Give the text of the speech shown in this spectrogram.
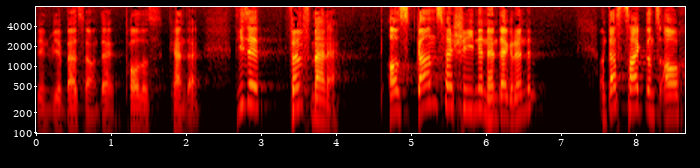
den wir besser unter Paulus kennenlernen. Diese fünf Männer aus ganz verschiedenen Hintergründen. Und das zeigt uns auch,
